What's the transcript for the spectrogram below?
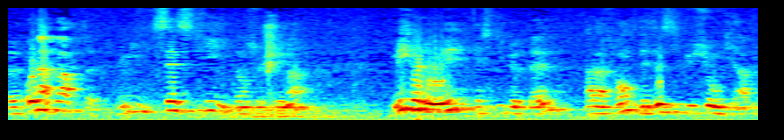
Euh, Bonaparte, lui, s'inscrit dans ce schéma, mais il va donner, explique Taine, à la France des institutions viables,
